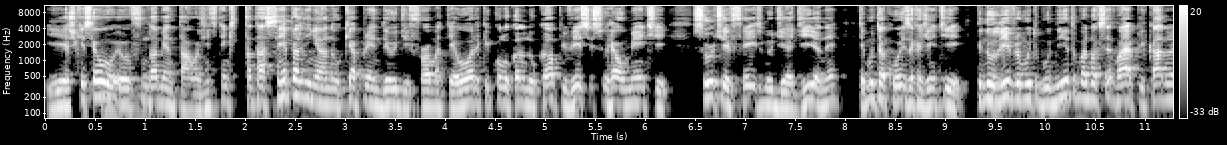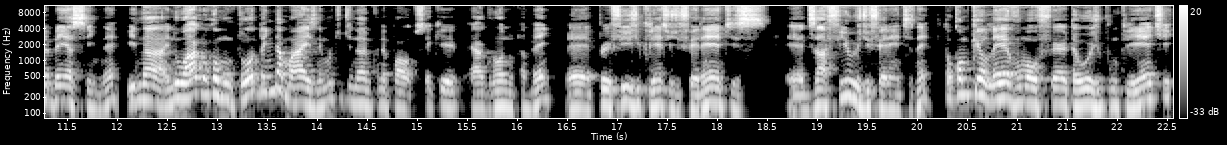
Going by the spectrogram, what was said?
E acho que esse é o, é o fundamental. A gente tem que estar tá sempre alinhando o que aprendeu de forma teórica e colocando no campo e ver se isso realmente surte efeito no dia a dia, né? Tem muita coisa que a gente, que no livro é muito bonito, mas você vai aplicar não é bem assim, né? E, na, e no agro como um todo, ainda mais, né? Muito dinâmico, né, Paulo? Você que é agrônomo também, é, perfis de clientes diferentes, é, desafios diferentes, né? Então, como que eu levo uma oferta hoje para um cliente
